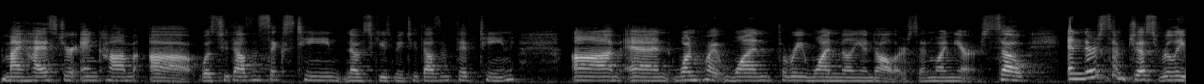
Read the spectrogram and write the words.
my highest year income uh, was 2016, no, excuse me, 2015 um, and $1.131 million in one year. So, and there's some just really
